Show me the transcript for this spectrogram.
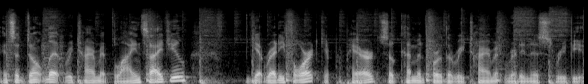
And so don't let retirement blindside you. Get ready for it, get prepared. So come in for the retirement readiness review.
